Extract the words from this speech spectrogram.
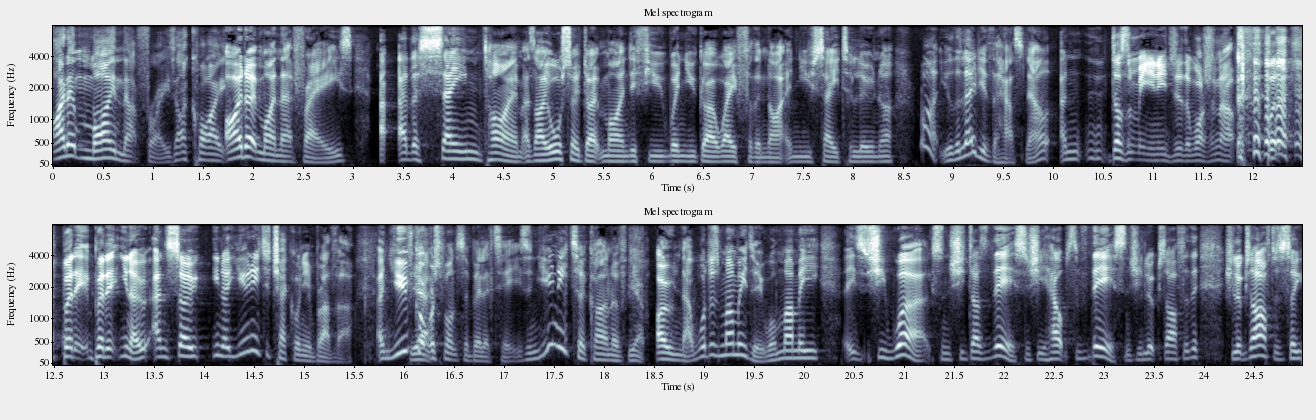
I don't mind that phrase. I quite. I don't mind that phrase. At the same time, as I also don't mind if you, when you go away for the night and you say to Luna, "Right, you're the lady of the house now," and doesn't mean you need to do the washing up, but but it, but it, you know, and so you know, you need to check on your brother, and you've Yeah. got responsibilities, and you need to kind of Yep. own that. What does mummy do? Well, mummy is she works and she does this and she helps with this and she looks after this. She looks after. So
